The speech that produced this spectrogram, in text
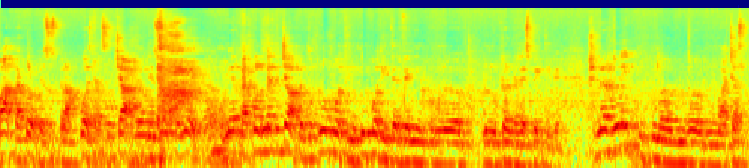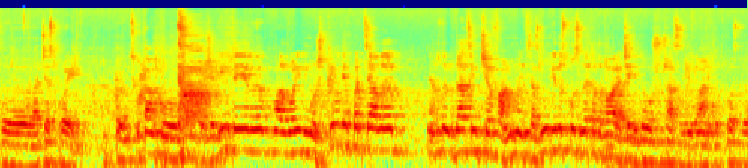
bat pe acolo, pe sus, pe la postea, sunt ceară, din sus pe noi. Merg pe acolo, merg degeaba, pentru că nu pot, nu pot interveni în, în lucrările respective. Și mi-aș dori acest, acest proiect. Discutam cu președinte, algoritmul știu de împărțeală, mi-am spus, dați-mi ceva, nu mă interesează. Nu, eu nu spun să toată valoarea cei de 26 milioane cât costă,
